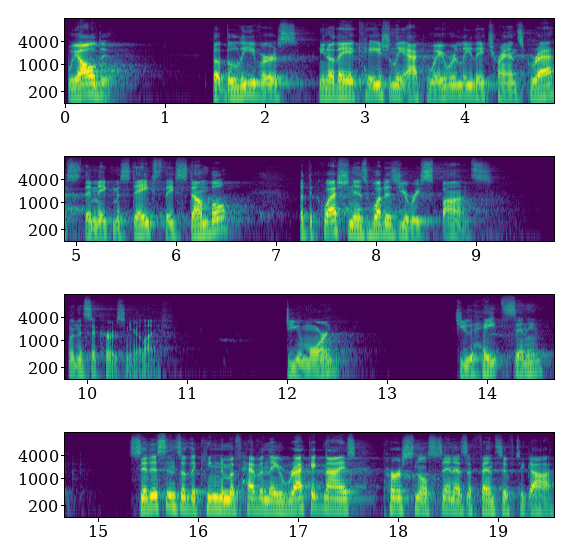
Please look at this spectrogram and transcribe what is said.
We all do. But believers, you know, they occasionally act waywardly, they transgress, they make mistakes, they stumble. But the question is, what is your response when this occurs in your life? Do you mourn? Do you hate sinning? Citizens of the kingdom of heaven, they recognize personal sin as offensive to God.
